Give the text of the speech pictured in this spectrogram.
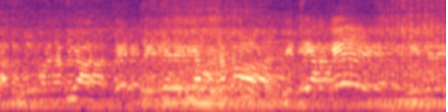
ਗੱਲ ਹੋਰ ਬਣ ਜਾਂਦੀ ਆ ਇਹ ਤੇਰੇ ਦੇ ਵੀ ਬਣ ਜਾਂਦਾ ਇੱਥੇ ਆ ਕੇ ਤੇਰੇ ਦੇ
